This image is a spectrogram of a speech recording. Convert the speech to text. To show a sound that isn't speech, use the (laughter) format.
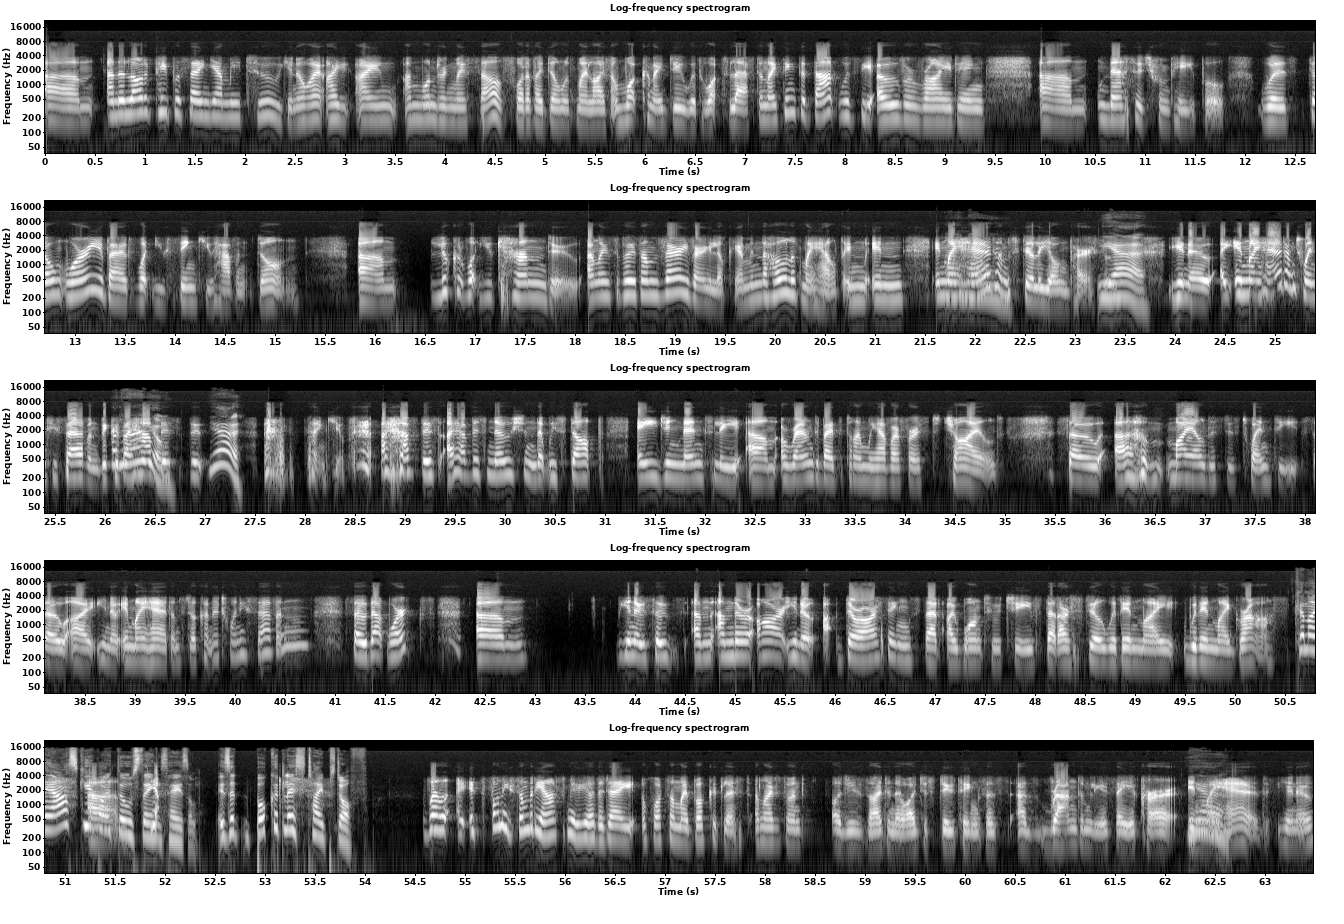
Um, and a lot of people saying, "Yeah, me too." You know, I, I, I, I'm wondering myself, what have I done with my life, and what can I do with what's left? And I think that that was the overriding um, message from people: was don't worry about what you think you haven't done. Um, look at what you can do. And I suppose I'm very, very lucky. I'm in the whole of my health. In in in my head, I'm still a young person. Yeah. You know, in my head, I'm 27 because I have this, this. yeah. (laughs) thank you. I have this. I have this notion that we stop aging mentally um, around about the time we have our first child. So um, my eldest is 20. So I, you know, in my head, I'm still kind of 27. So that works. Um, you know, so and and there are, you know, uh, there are things that I want to achieve that are still within my within my grasp. Can I ask you about um, those things, yeah. Hazel? Is it bucket list type stuff? Well, it's funny. Somebody asked me the other day what's on my bucket list, and I just went, "Oh, Jesus, I don't know. I just do things as as randomly as they occur in yeah. my head." You know,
